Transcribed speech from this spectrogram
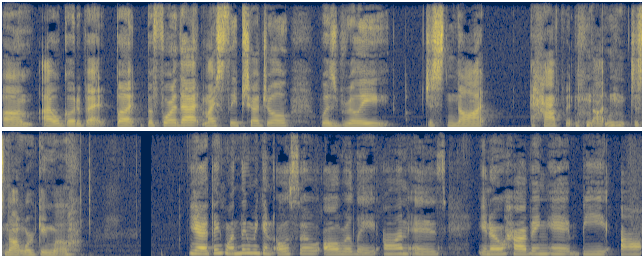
um, I will go to bed. But before that my sleep schedule was really just not happen not just not working well. Yeah, I think one thing we can also all relate on is, you know, having it be at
